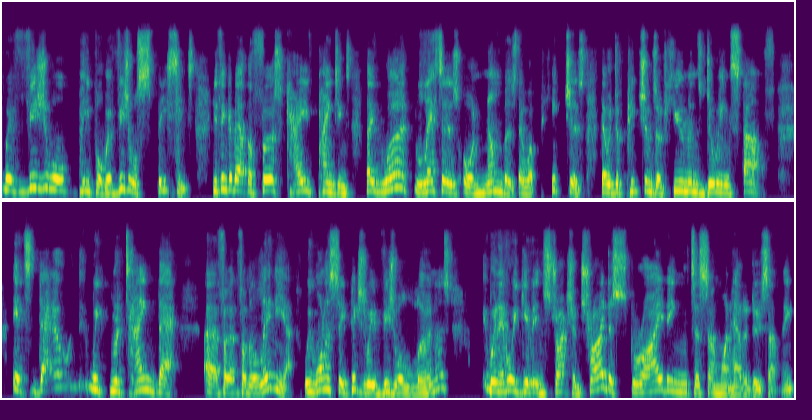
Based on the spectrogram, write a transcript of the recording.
we're visual people, we're visual species. You think about the first cave paintings, they weren't letters or numbers, they were pictures, they were depictions of humans doing stuff. It's that we retained that. Uh, for, for millennia, we want to see pictures. We're visual learners whenever we give instruction, try describing to someone how to do something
